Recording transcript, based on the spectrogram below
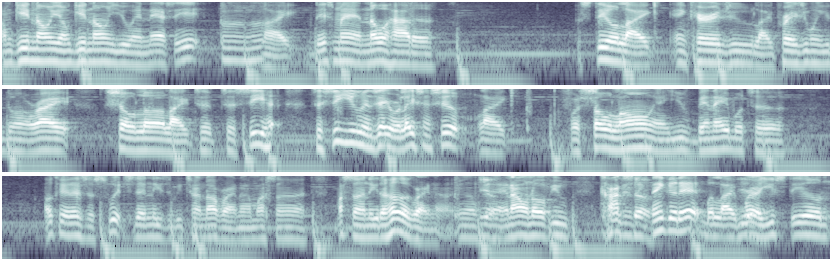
I'm getting on you, I'm getting on you, and that's it. Like this man know how to still like encourage you, like praise you when you're doing right, show love, like to to see to see you and Jay relationship like for so long, and you've been able to. Okay, there's a switch that needs to be turned off right now. My son, my son need a hug right now. You know what I'm Yeah. saying? And I don't know if you consciously Sure. think of that, but like, bro, you still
